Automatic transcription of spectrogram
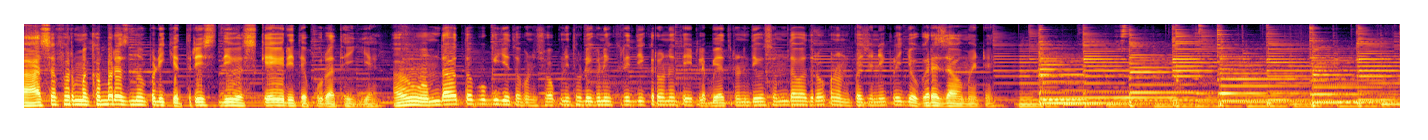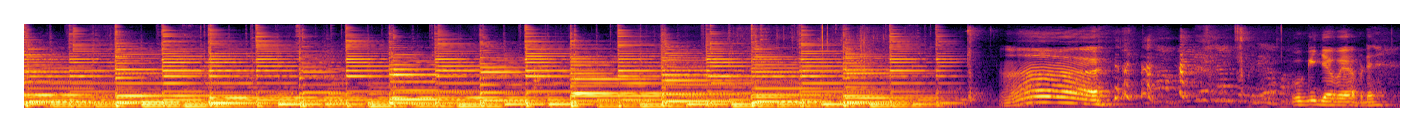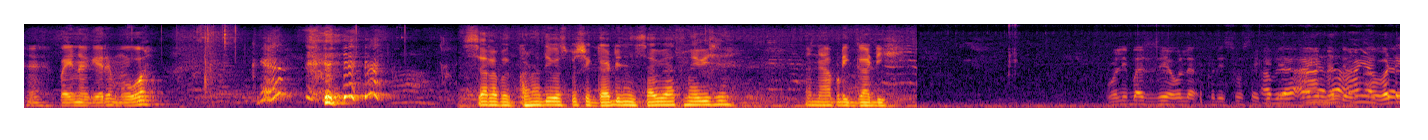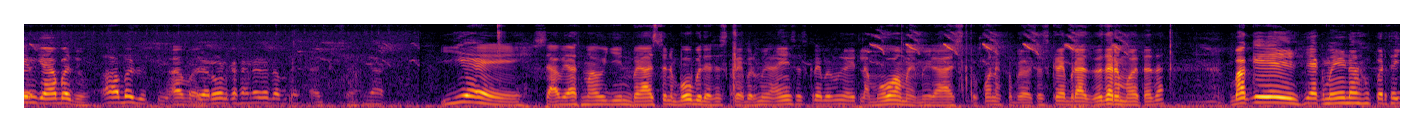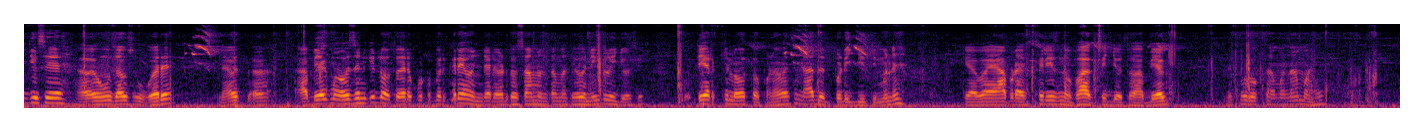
આ સફરમાં ખબર જ ન પડી કે ત્રીસ દિવસ કેવી રીતે પૂરા થઈ ગયા. હવે હું અમદાવાદ તો પૂગી જતો, પણ શોપની થોડી ઘણી ખરીદી કરવા નથી, એટલે બે ત્રણ દિવસ અમદાવાદ રોકાણો પછી નીકળી ગયો ઘરે જવા માટે. ભાઈ આપણે ભાઈના ઘેરે મોવા. ચાલો ભાઈ ઘણા દિવસ પછી ગાડીની સાવી હાથમાં આવી છે અને આપણી ગાડી. ઓલી બાજુ છે ઓલા બધી સોસાયટી આ અહીંયા- નંદર- અહીંયા આ વટીન કે આ બાજુ? આ બાજુ આ બાજુ. રોડ કસે નહીં અચ્છા. યે સાવી હાથમાં આવી ગઈ ને ભાઈ આજ છે ને બહુ બધા સબસ્ક્રાઈબર મળ્યા. અહીં સબસ્ક્રાઈબર મળ્યા એટલા મોવામાં મળ્યા આજ તો. કોને ખબર સબસ્ક્રાઈબર આજ વધારે મળતા હતા. બાકી એક મહિના ઉપર થઈ ગયું છે. હવે હું જાઉં છું ઘરે. ને આ બેગમાં વજન કેટલો હતો? એરપોર્ટ ઉપર કર્યા ને ત્યારે અડધો સામાન તમારે નીકળી ગયો છે. તો તેર કિલો હતો, પણ હવે છે ને આદત પડી ગઈ હતી મને કે ભાઈ આપણા સિરીઝનો ભાગ થઈ ગયો હતો આ બેગ. ને થોડોક સામાન આમાં છે.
